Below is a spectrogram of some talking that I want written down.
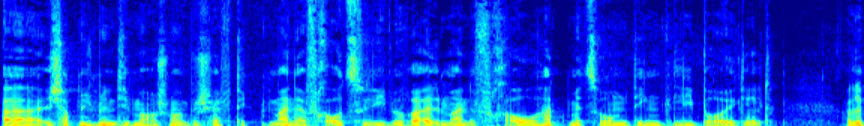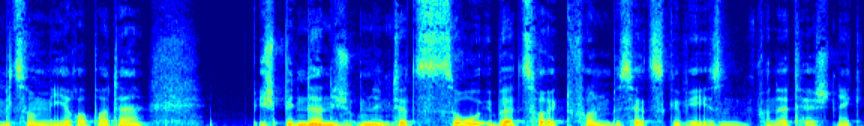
äh, ich habe mich mit dem Thema auch schon mal beschäftigt, meiner Frau zuliebe, weil meine Frau hat mit so einem Ding geliebäugelt, also mit so einem Mähroboter. Ich bin da nicht unbedingt jetzt so überzeugt von bis jetzt gewesen, von der Technik.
